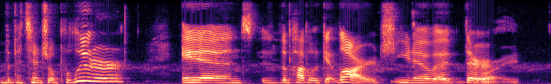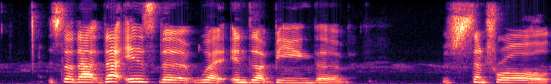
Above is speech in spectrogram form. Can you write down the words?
the potential polluter and the public at large you know uh, there right. so that that is the what ends up being the central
